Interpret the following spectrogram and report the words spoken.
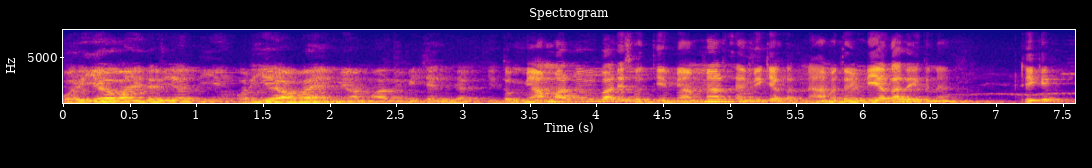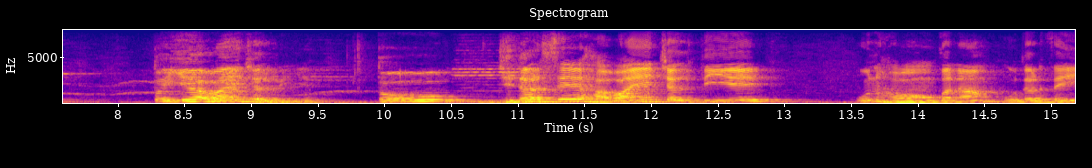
और ये हवाएँ इधर भी जाती है और ये हवाएँ म्यांमार में भी चली जाती है। तो म्यांमार में भी बारिश होती है। म्यांमार से हमें क्या करना है? हमें तो इंडिया का देखना है, ठीक है? तो ये हवाएँ चल रही है। तो जिधर से हवाएँ चलती है उन हवाओं का नाम उधर से ही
